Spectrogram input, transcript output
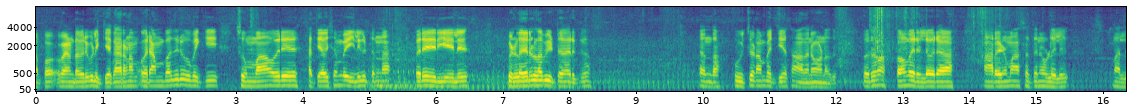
അപ്പോൾ വേണ്ടവർ വിളിക്കുക. കാരണം ഒരു അമ്പത് രൂപയ്ക്ക് ചുമ്മാ ഒരു അത്യാവശ്യം വെയിൽ കിട്ടുന്ന ഒരു ഏരിയയിൽ പിള്ളേരുള്ള വീട്ടുകാർക്ക് എന്താ കുഴിച്ചിടാൻ പറ്റിയ സാധനമാണത്. ഒരു നഷ്ടവും വരില്ല. ഒരു ആറേഴ് മാസത്തിനുള്ളിൽ നല്ല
